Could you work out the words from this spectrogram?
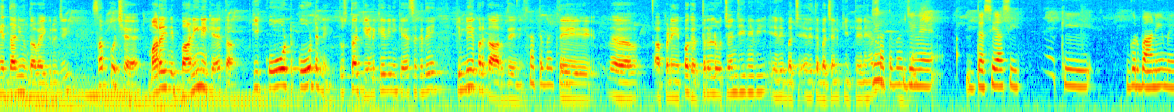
ਇਦਾਂ ਨਹੀਂ ਹੁੰਦਾ ਵਾਹਿਗੁਰੂ ਜੀ। ਸਭ ਕੁਝ ਹੈ। ਮਹਾਰਾਜ ਨੇ ਬਾਣੀ ਨੇ ਕਹਿਤਾ ਕਿ ਕੋਟ ਕੋਟ ਨੇ। ਤੁਸੀਂ ਤਾਂ ਗਿਣ ਕੇ ਵੀ ਨਹੀਂ ਕਹਿ ਸਕਦੇ ਕਿੰਨੇ ਪ੍ਰਕਾਰ ਦੇ ਨੇ। ਤੇ ਆਪਣੇ ਭਗਤ ਤਰਲੋਚਨ ਜੀ ਨੇ ਵੀ ਇਹਦੇ ਬੱਚੇ ਇਹਦੇ ਤੇ ਬਚਨ ਕੀਤੇ ਨੇ ਹਨਾ? ਜਿਵੇਂ ਦੱਸਿਆ ਸੀ ਕਿ ਗੁਰਬਾਣੀ ਮੇ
